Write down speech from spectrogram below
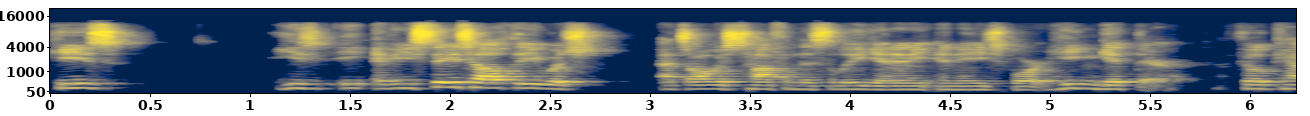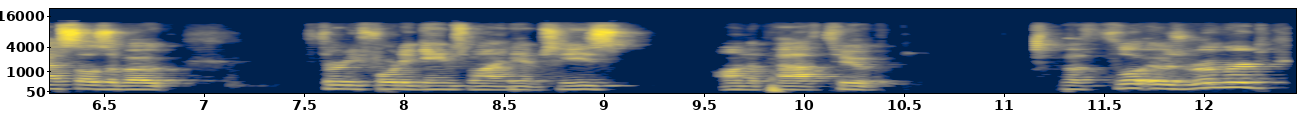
he's he's he, if he stays healthy, which that's always tough in this league in any in any sport, he can get there. Phil Kessel is about 30, 40 games behind him, so he's on the path too. But it was rumored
